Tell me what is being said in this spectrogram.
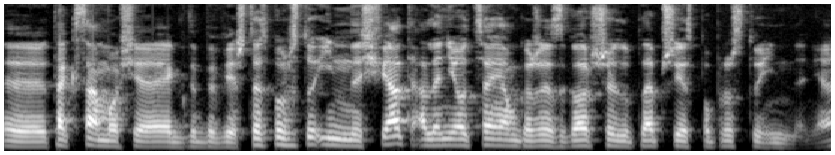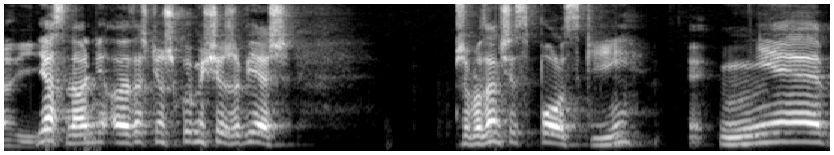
y, tak samo się, jak gdyby, wiesz, to jest po prostu inny świat, ale nie oceniam go, że jest gorszy lub lepszy, jest po prostu inny, nie? I... Jasne, ale, nie, ale też nie oszukujmy się, że wiesz, przeprowadzając się z Polski, nie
